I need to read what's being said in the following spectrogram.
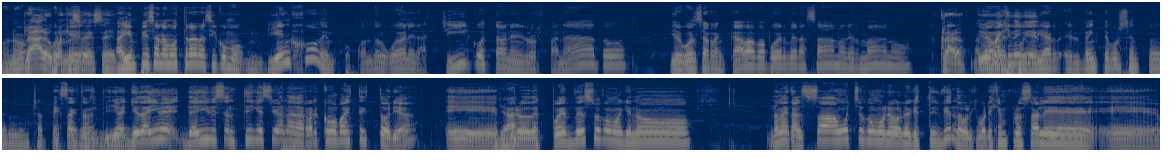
¿O no? Claro, cuando Porque se, se- Ahí empiezan a mostrar así como bien joven, pues cuando el weón era chico, estaban en el orfanato y el weón se arrancaba para poder ver a Sam, al hermano. Claro, yo me Acabo de imaginé que. el 20% del Uncharted. Exactamente. Yo, de ahí me, de ahí sentí que se iban a agarrar como para esta historia. eh, pero después de eso, como que no. No me calzaba mucho como lo, lo que estoy viendo. Porque, por ejemplo, sale. eh,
